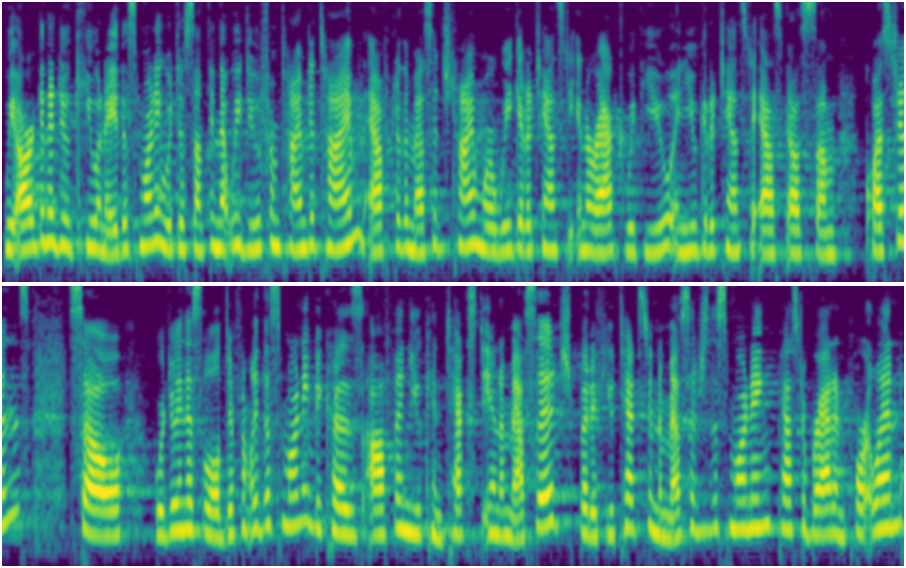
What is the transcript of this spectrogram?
We are going to do Q&A this morning, which is something that we do from time to time after the message time where we get a chance to interact with you and you get a chance to ask us some questions. So, we're doing this a little differently this morning because often you can text in a message, but if you text in a message this morning, Pastor Brad in Portland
